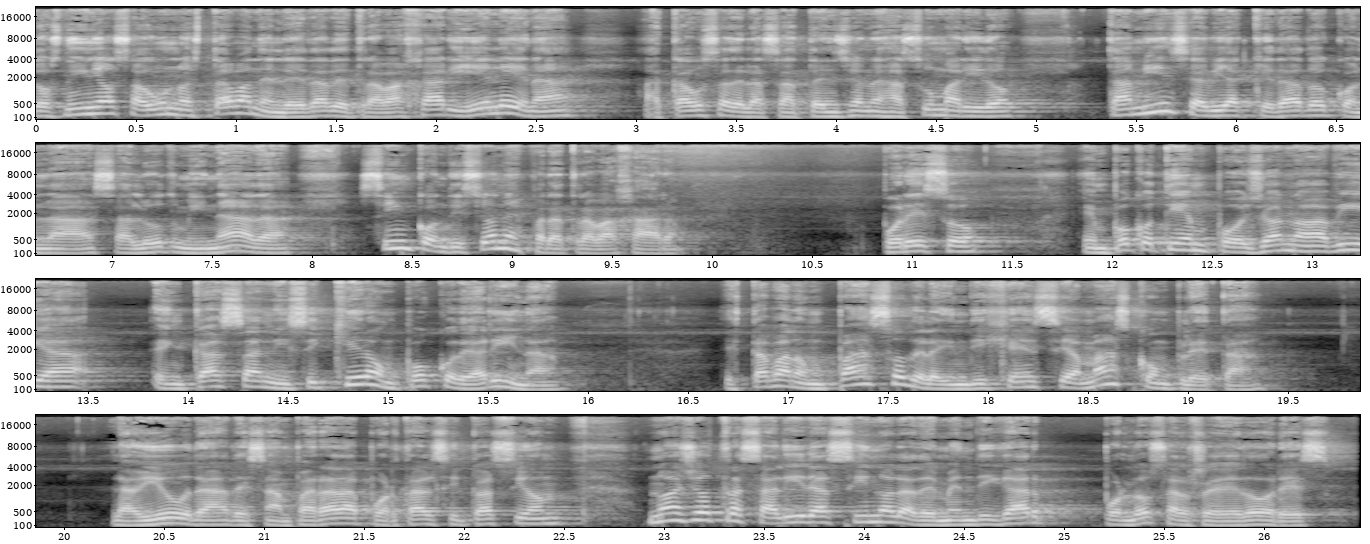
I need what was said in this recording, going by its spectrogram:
Los niños aún no estaban en la edad de trabajar y Elena, a causa de las atenciones a su marido, también se había quedado con la salud minada, sin condiciones para trabajar. Por eso, en poco tiempo ya no había en casa ni siquiera un poco de harina. Estaban a un paso de la indigencia más completa. La viuda, desamparada por tal situación, no halló otra salida sino la de mendigar por los alrededores.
